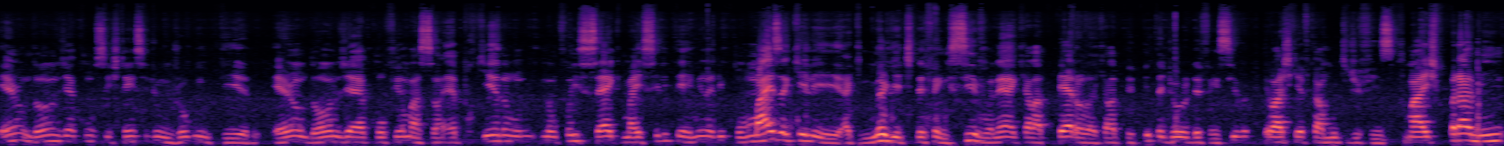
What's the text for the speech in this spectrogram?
Aaron Donald é a consistência de um jogo inteiro. Aaron Donald é a confirmação, é porque não, não foi sec, mas se ele termina ali com mais aquele, aquele nugget defensivo, né, aquela pérola, aquela pepita de ouro defensiva, eu acho que ia ficar muito difícil. Mas para mim,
